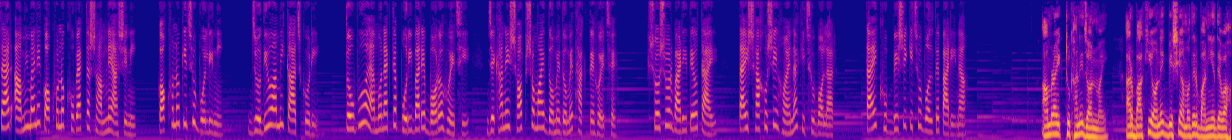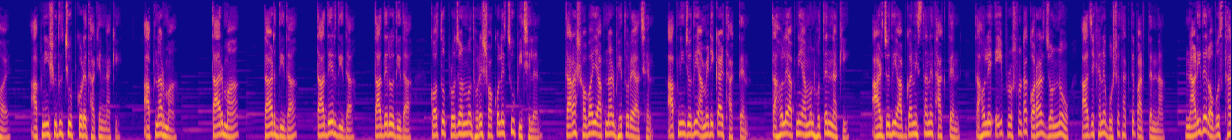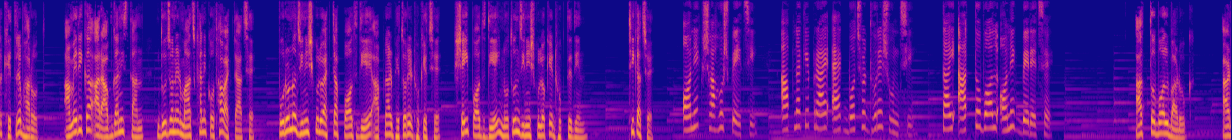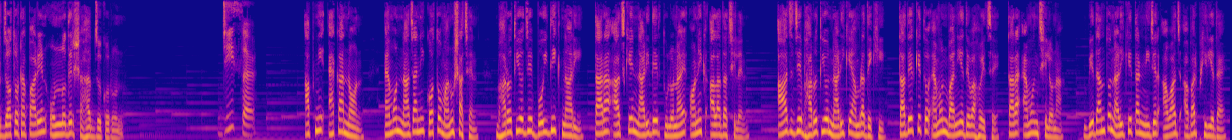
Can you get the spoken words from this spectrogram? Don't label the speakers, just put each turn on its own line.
Sir, আমি মানে কখনো খুব একটা সামনে আসেনি। কখনো কিছু বলিনি। যদিও আমি কাজ করি। তবুও এমন একটা পরিবারে বড় হয়েছি, যেখানে সব সময় দমে দমে থাকতে হয়েছে। শ্বশুর বাড়িতেও তাই। তাই সাহসী হয় না কিছু বলার। তাই খুব বেশি কিছু বলতে পারি না।
আমরা একটুখানি জন্মাই, আর বাকি অনেক বেশি আমাদের বানিয়ে দেওয়া হয়। আপনি শুধু চুপ করে থাকেন নাকি? আপনার মা? তার মা তার দিদা, তাদের দিদা, তাদেরও দিদা, কত প্রজন্ম ধরে সকলে চুপি ছিলেন। তারা সবাই আপনার ভেতরে আছেন। আপনি যদি আমেরিকায় থাকতেন, তাহলে আপনি এমন হতেন নাকি? আর যদি আফগানিস্তানে থাকতেন, তাহলে এই প্রশ্নটা করার জন্য আজ এখানে বসে থাকতে পারতেন না। নারীদের অবস্থার ক্ষেত্রে ভারত, আমেরিকা আর আফগানিস্তান দুজনের মাঝখানে কোথাও একটা আছে। পুরনো জিনিসগুলো একটা পথ দিয়ে আপনার ভেতরে ঢুকেছে। সেই পথ দিয়েই নতুন জিনিসগুলোকে ঢুকতে দিন। ঠিক আছে।
অনেক সাহস পেয়েছি। আপনাকে প্রায় এক বছর ধরে শুনছি। তাই আত্মবল অনেক বেড়েছে।
আত্মবল বাড়ুক। আর যতটা পারেন অন্যদের সাহায্য করুন।
জি স্যার।
আপনি একা নন। এমন না জানি কত মানুষ আছেন। ভারতীয় যে বৈদিক নারী। তারা আজকে নারীদের তুলনায় অনেক আলাদা ছিলেন। আজ যে ভারতীয় নারীকে আমরা দেখি, তাদেরকে তো এমন বানিয়ে দেওয়া হয়েছে, তারা এমন ছিল না। বেদান্ত নারীকে তার নিজের আওয়াজ আবার ফিরিয়ে দেয়।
